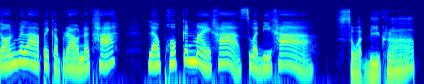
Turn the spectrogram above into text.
ย้อนเวลาไปกับเรานะคะ แล้วพบกันใหม่ค่ะ สวัสดีค่ะ สวัสดีครับ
